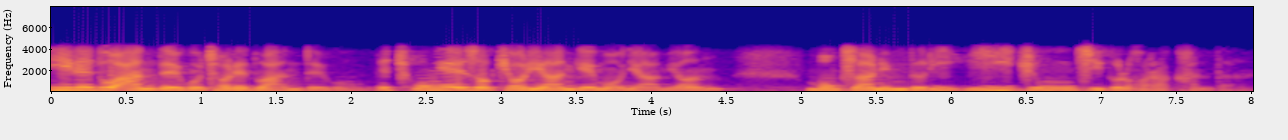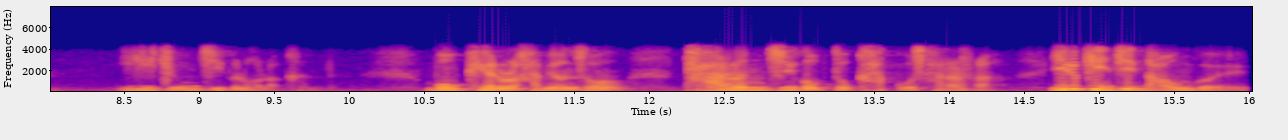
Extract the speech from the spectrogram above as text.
이래도 안 되고 저래도 안 되고 총회에서 결의한 게 뭐냐면 목사님들이 이중직을 허락한다. 이중직을 허락한다. 목회를 하면서 다른 직업도 갖고 살아라. 이렇게 이제 나온 거예요.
